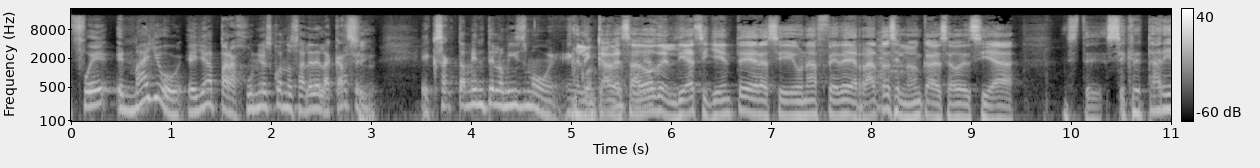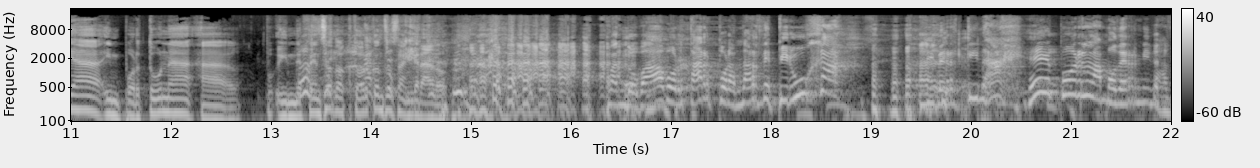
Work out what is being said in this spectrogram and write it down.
Fue en mayo. Ella para junio es cuando sale de la cárcel. Exactamente lo mismo. Güey. El encabezado del día siguiente era así una fe de ratas y el nuevo encabezado decía, este, secretaria importuna a indefenso doctor con su sangrado. Cuando va a abortar por andar de piruja. Libertinaje por la modernidad.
